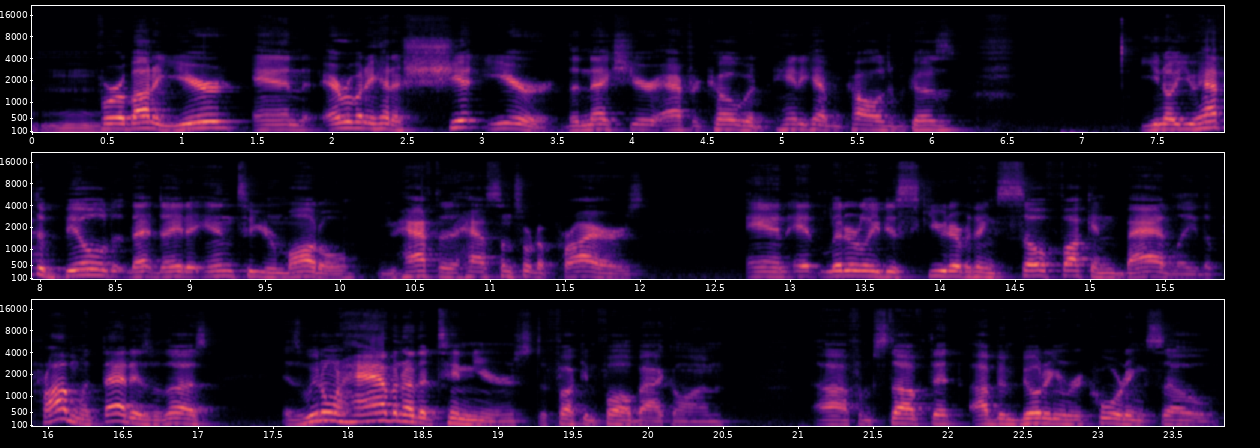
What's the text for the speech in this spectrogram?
mm. for about a year, and everybody had a shit year the next year after COVID handicapping college because you know you have to build that data into your model. You have to have some sort of priors, and it literally just skewed everything so fucking badly. The problem with that is with us is we don't have another ten years to fucking fall back on uh, from stuff that I've been building and recording. So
